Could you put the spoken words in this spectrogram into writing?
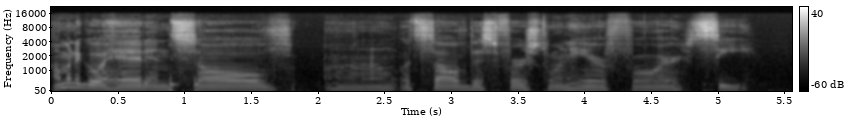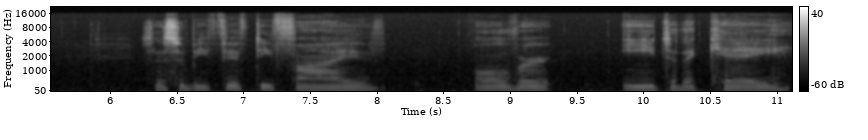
I'm going to go ahead and solve, uh, let's solve this first one here for C. So this would be 55 over e to the k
